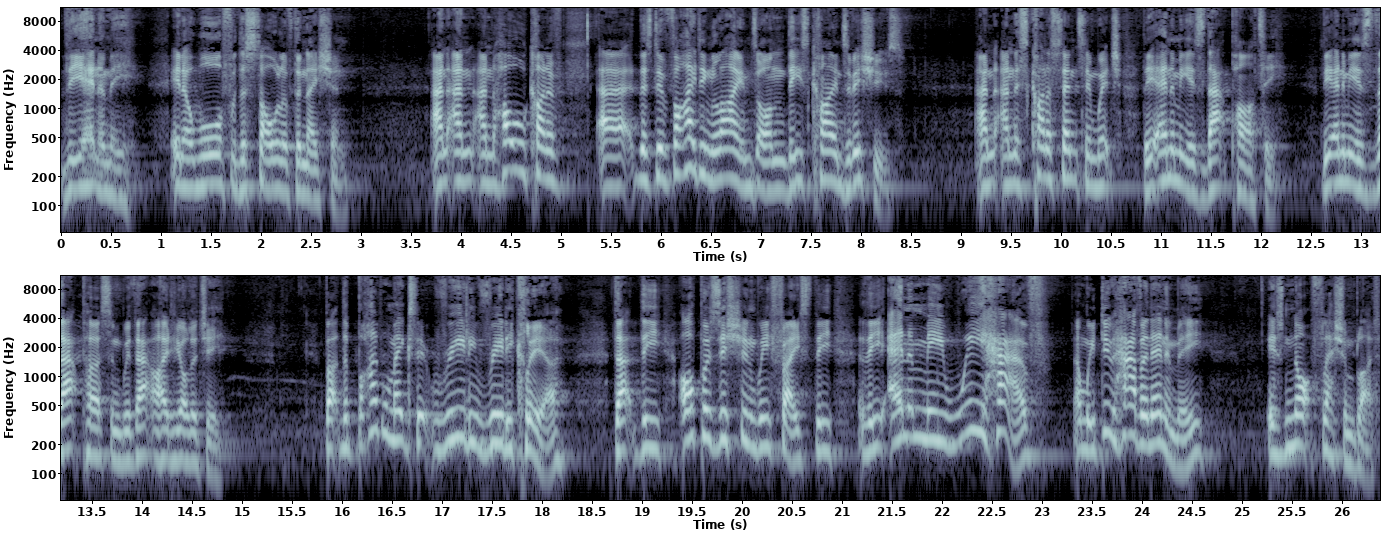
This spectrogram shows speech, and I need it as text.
the enemy in a war for the soul of the nation. And, and, and whole kind of, uh, there's dividing lines on these kinds of issues. And, and this kind of sense in which the enemy is that party, the enemy is that person with that ideology. But the Bible makes it really, really clear that the opposition we face, the, the enemy we have, and we do have an enemy, is not flesh and blood.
